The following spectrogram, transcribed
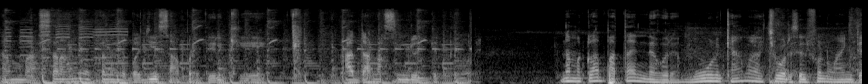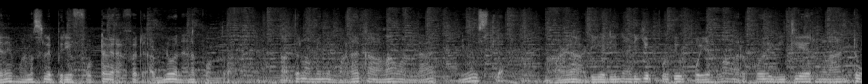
நம்ம அசராமல் உட்காந்து அந்த பஜ்ஜியை சாப்பிட்றது இருக்கே. அதான சிங்கிள் டெத்து நமக்கெலாம் பார்த்தா இந்த ஒரு மூணு கேமரா வச்சு ஒரு செல்ஃபோன் வாங்கிட்டாலே மனசில் பெரிய ஃபோட்டோகிராஃபர் அப்படின்னு ஒரு நினைப்பு வந்துடும் அதுவும் இல்லாமல் இந்த மழை காலம்லாம் வந்தால் நியூஸில் மழை அடி அடின்னு அடிக்க போகுது புயல்லாம் வரப்போகுது வீட்டிலே இருங்களான்ட்டு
